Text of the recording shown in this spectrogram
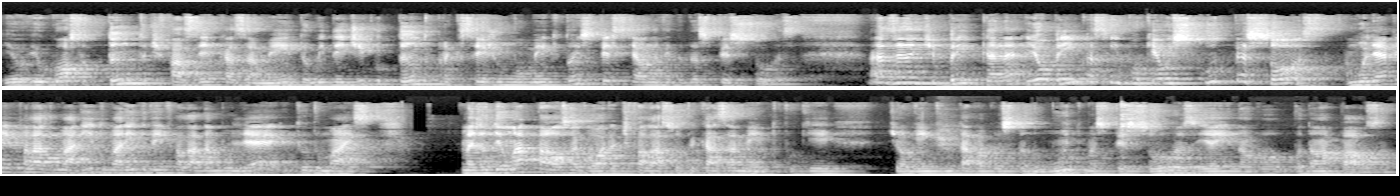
Eu, eu gosto tanto de fazer casamento, eu me dedico tanto para que seja um momento tão especial na vida das pessoas. Às vezes a gente brinca, né? E eu brinco assim porque eu escuto pessoas. A mulher vem falar do marido, o marido vem falar da mulher e tudo mais. Mas eu dei uma pausa agora de falar sobre casamento, porque de alguém que não estava gostando muito, umas pessoas, e aí não, vou, vou dar uma pausa.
